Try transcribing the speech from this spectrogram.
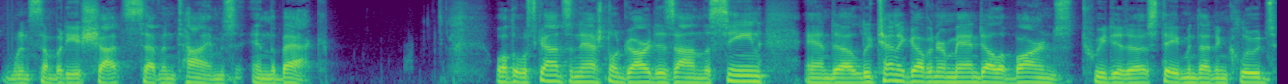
when somebody is shot seven times in the back. Well, the Wisconsin National Guard is on the scene, and uh, Lieutenant Governor Mandela Barnes tweeted a statement that includes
